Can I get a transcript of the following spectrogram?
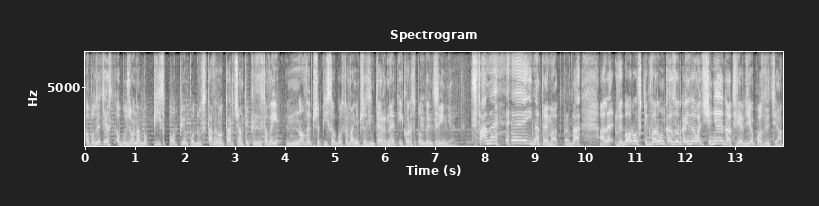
Opozycja jest oburzona, bo PiS podpiął pod ustawę o tarczy antykryzysowej nowe przepisy o głosowaniu przez internet i korespondencyjnie. Cwane i na temat, prawda? Ale wyborów w tych warunkach zorganizować się nie da, twierdzi opozycja.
